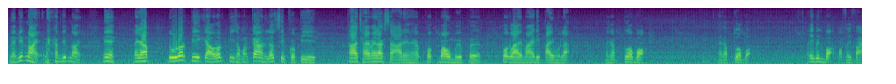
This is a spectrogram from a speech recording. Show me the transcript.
เนี่ยนิดหน่อยนะครับนิดหน่อยนี่นะครับดูรถปีเก่ารถปี 2009เนี่ยรถ10 กว่าปี ถ้าใช้ไม่รักษาเนี่ยนะครับพวกเบ้ามือเปิด พวกลายไม้นี่ไปหมดแล้วนะครับตัวเบาะนะครับตัวเบาะอันนี้เป็นเบาะปรับไฟฟ้า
